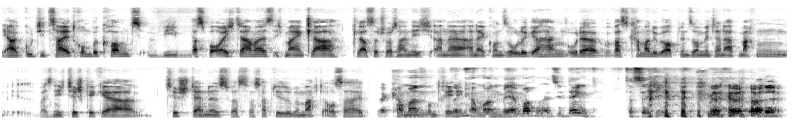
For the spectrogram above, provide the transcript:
ja gut die Zeit rumbekommt. Wie was bei euch damals? Ich meine, klar, klassisch wahrscheinlich an der, an der Konsole gehangen oder was kann man überhaupt in so einem Internat machen? Weiß nicht, Tischkicker, Tischtennis, was, was habt ihr so gemacht außerhalb da kann man, vom Training? Da kann man mehr machen, als ihr denkt tatsächlich. gerade,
